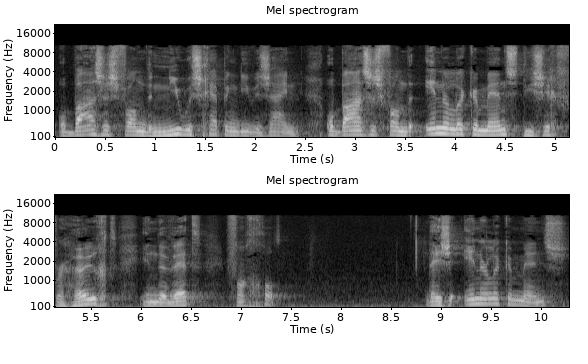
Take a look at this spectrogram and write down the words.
op basis van de nieuwe schepping die we zijn. Op basis van de innerlijke mens die zich verheugt in de wet van God. Deze innerlijke mens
